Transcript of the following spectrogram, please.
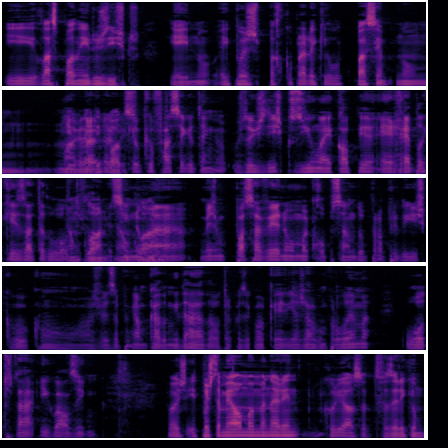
e lá se podem ir os discos. E aí, no- aí depois para recuperar aquilo quase sempre não, não há grande hipótese. Aquilo que eu faço é que eu tenho os dois discos e um é cópia, é a réplica exata do outro. É um clone, Assim é um clone. há, mesmo que possa haver uma corrupção do próprio disco, com às vezes apanhar um bocado de umidade ou outra coisa qualquer e haja algum problema, o outro está igualzinho. Pois, e depois também há uma maneira curiosa de fazer aqui um,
